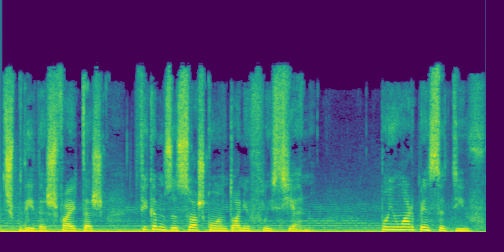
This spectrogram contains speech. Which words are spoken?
Despedidas feitas, ficamos a sós com António Feliciano. Põe um ar pensativo.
